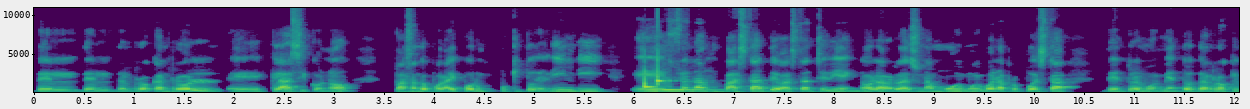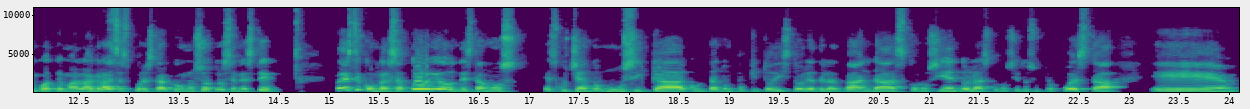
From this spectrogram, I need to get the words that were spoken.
del, del, rock and roll eh, clásico, ¿no? Pasando por ahí por un poquito del indie. Eh, suenan bastante, bastante bien, ¿no? La verdad es una muy, muy buena propuesta dentro del movimiento de rock en Guatemala. Gracias por estar con nosotros en este, en este conversatorio donde estamos escuchando música, contando un poquito de historias de las bandas, conociéndolas, conociendo su propuesta. Eh,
